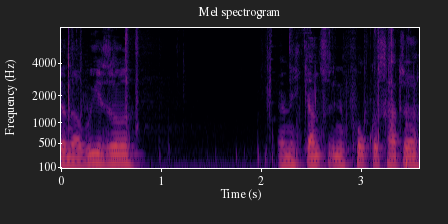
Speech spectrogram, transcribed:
eine Weasel der nicht ganz so den Fokus hatte.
